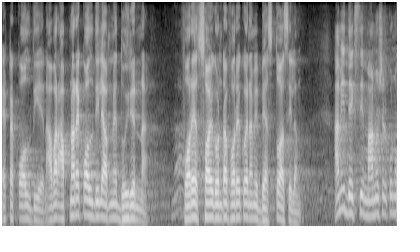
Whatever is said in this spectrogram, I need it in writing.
একটা কল দিয়েন। আবার আপনারে কল দিলে আপনি ধৈরেন না। পরে ছয় ঘণ্টা পরে কয়েন আমি ব্যস্ত আছিলাম। আমি দেখছি মানুষের কোনো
